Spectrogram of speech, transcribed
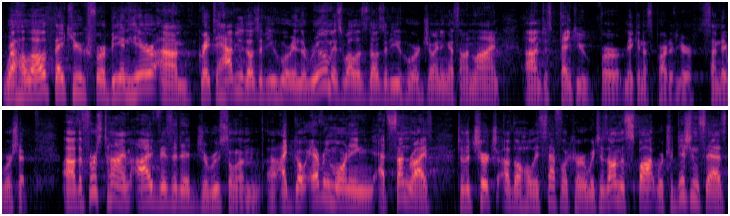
Well, hello. Thank you for being here. Um, great to have you. Those of you who are in the room, as well as those of you who are joining us online, um, just thank you for making us part of your Sunday worship. Uh, the first time I visited Jerusalem, uh, I'd go every morning at sunrise to the Church of the Holy Sepulchre, which is on the spot where tradition says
